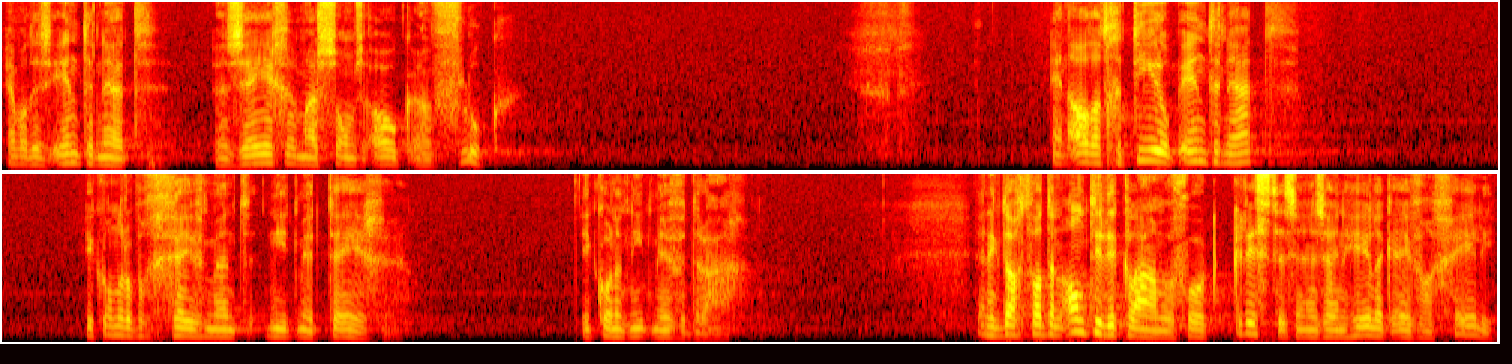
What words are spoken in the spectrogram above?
En wat is internet? Een zegen, maar soms ook een vloek. En al dat getier op internet, ik kon er op een gegeven moment niet meer tegen. Ik kon het niet meer verdragen. En ik dacht, wat een antireclame voor Christus en zijn heerlijk evangelie.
